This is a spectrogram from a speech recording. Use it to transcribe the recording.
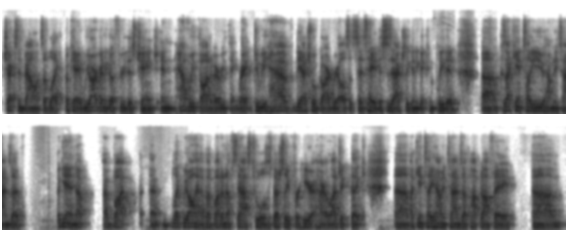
checks and balance of like, okay, we are going to go through this change, and have we thought of everything, right? Do we have the actual guardrails that says, hey, this is actually going to get completed? Because um, I can't tell you how many times I've, again, I've, I've bought, uh, like we all have, I've bought enough SaaS tools, especially for here at Higher Logic. Like, um, I can't tell you how many times I've hopped off a um,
